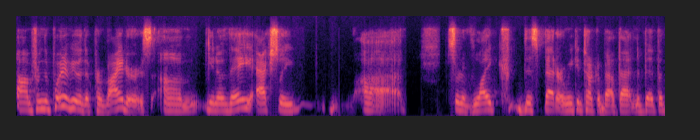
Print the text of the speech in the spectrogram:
Um, from the point of view of the providers, um, you know, they actually uh, sort of like this better. We can talk about that in a bit. But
